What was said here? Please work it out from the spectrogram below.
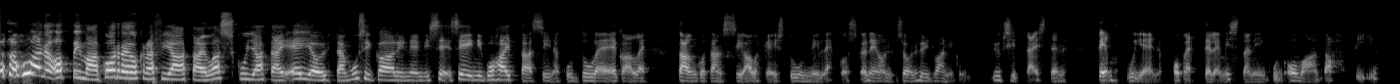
jos on huono oppimaan koreografiaa tai laskuja tai ei ole yhtään musikaalinen, niin se, se ei niinku haittaa siinä, kun tulee ekalle tankotanssialkeistunnille, koska ne on, se on hyvin vain niinku yksittäisten temppujen opettelemista niin kuin omaan tahtiin.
